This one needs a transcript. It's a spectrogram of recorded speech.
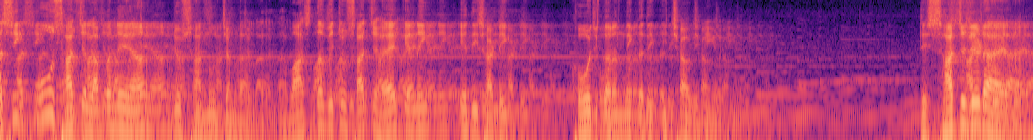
ਅਸੀਂ ਉਹ ਸੱਚ ਲੱਭਨੇ ਆ ਜੋ ਸਾਨੂੰ ਚੰਗਾ ਲੱਗਦਾ। ਵਾਸਤਵ ਵਿੱਚ ਉਹ ਸੱਚ ਹੈ ਕਿ ਨਹੀਂ, ਇਹਦੀ ਸਾਡੀ ਖੋਜ ਕਰਨ ਦੀ ਕਦੀ ਇੱਛਾ ਵੀ ਨਹੀਂ ਹੋਈ। ਤੇ ਸੱਚ ਜਿਹੜਾ ਹੈ ਨਾ,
